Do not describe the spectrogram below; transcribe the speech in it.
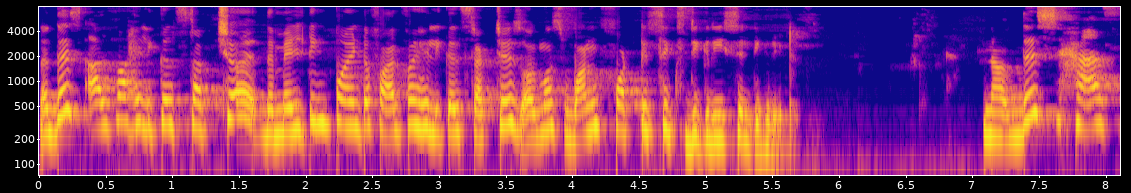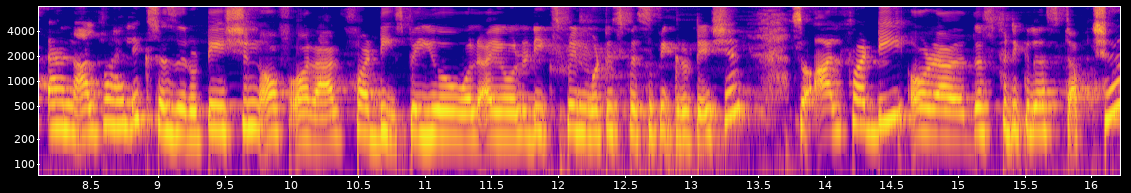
Now this alpha helical structure the melting point of alpha helical structure is almost 146 degrees centigrade now this has an alpha helix as a rotation of or alpha d. So you all, I already explained what is specific rotation. So alpha d or uh, this particular structure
